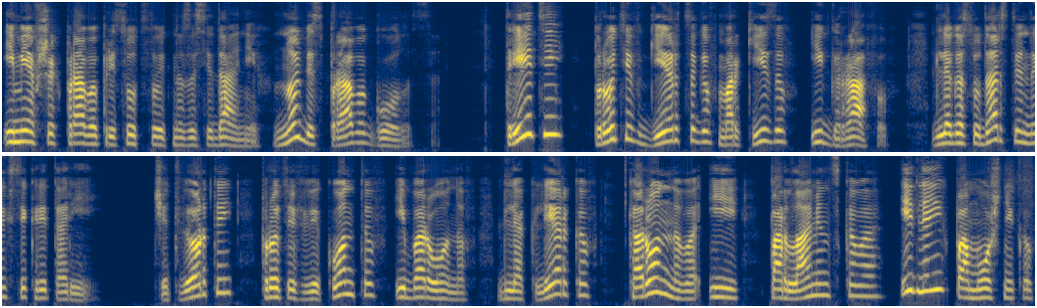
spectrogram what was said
имевших право присутствовать на заседаниях, но без права голоса. Третий — против герцогов, маркизов и графов, для государственных секретарей. Четвертый — против виконтов и баронов, для клерков, коронного и парламентского, и для их помощников,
